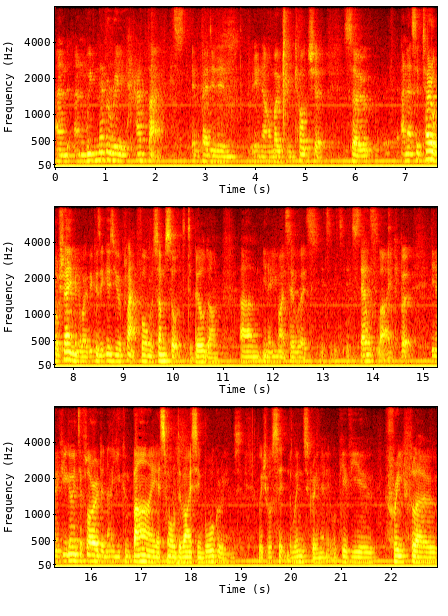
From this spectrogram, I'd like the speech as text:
And, and we've never really had that embedded in, in our motoring culture. So, and that's a terrible shame in a way because it gives you a platform of some sort to build on. Um, you know, you might say, well, it's, it's, it's, it's stealth-like, but you know, if you go into Florida now, you can buy a small device in Walgreens which will sit in the windscreen and it will give you free flow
